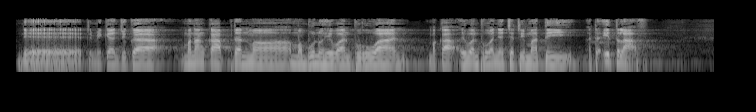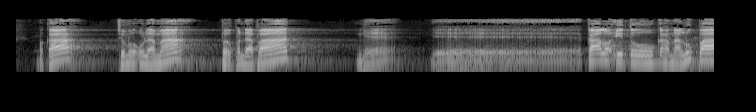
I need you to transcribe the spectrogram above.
Ya, demikian juga menangkap dan membunuh hewan buruan, maka hewan buruannya jadi mati, ada itlaf. Maka jumhur ulama berpendapat ya, ya, kalau itu karena lupa,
